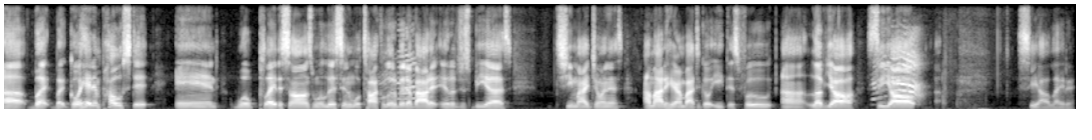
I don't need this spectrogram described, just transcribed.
Uh, but but go ahead and post it, and we'll play the songs. We'll listen. We'll talk a little bit about it. It'll just be us. She might join us. I'm out of here. I'm about to go eat this food. Uh, love y'all. See y'all. See y'all later.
